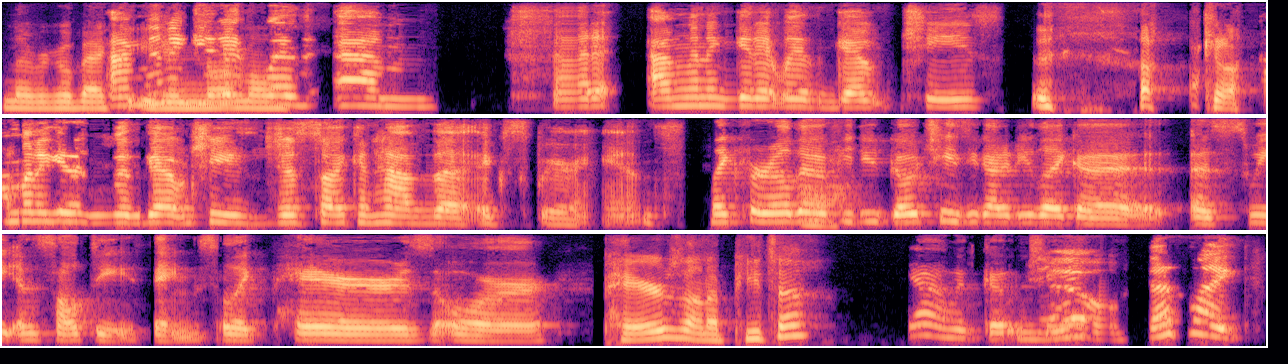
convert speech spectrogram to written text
never go back to I'm gonna eating get normal." it with um feta. I'm gonna get it with goat cheese. oh, God. I'm gonna get it with goat cheese just so I can have the experience. Like for real though, if Oh. you do goat cheese, you got to do like a, a sweet and salty thing. So like pears or Pears on a pizza? yeah, with goat cheese. No, that's like.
